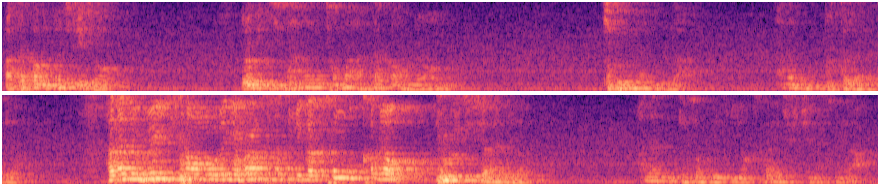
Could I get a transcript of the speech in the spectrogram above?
안타까운 현실이죠. 여러분 이 상황이 정말 안타까우면 기도해야 됩니다. 하나님을 붙들어야 돼요. 하나님 왜 이 상황을 우리에게 허락하셨습니까? 통곡하며 부르짖어야 돼요. 하나님께서 우리에게 역사해 주시겠습니다.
